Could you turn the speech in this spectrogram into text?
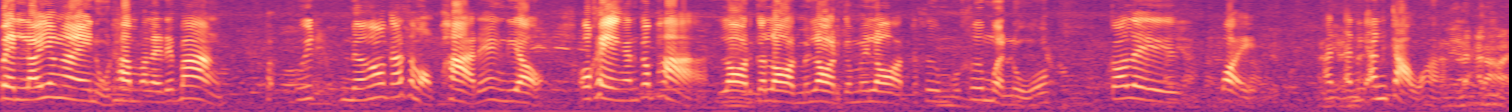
เป็นแล้วยังไงหนูทำอะไรได้บ้างวิเนื้องอกก้านสมองผ่าได้อย่างเดียว โอเคงั้นก็ผ่ารอดก็รอดไม่รอดก็ไม่รอดคือคือเหมือนหนู ก็เลยปล่อย อันอันนี้อันเก่าค่ะ และอันใหม่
